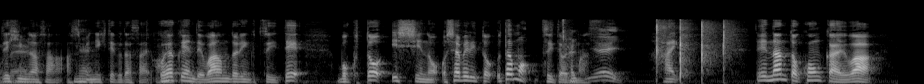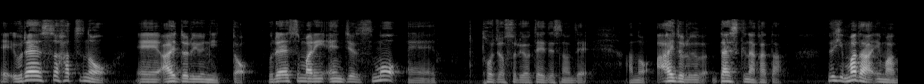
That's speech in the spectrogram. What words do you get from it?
ぜひ皆さん遊びに来てください、500円でワンドリンクついて僕と一心のおしゃべりと歌もついております、イェイ。はい、でなんと今回は、えー浦安初の、えーアイドルユニット浦安マリンエンジェルスも、えー登場する予定ですのであのアイドルが大好きな方ぜひまだ今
